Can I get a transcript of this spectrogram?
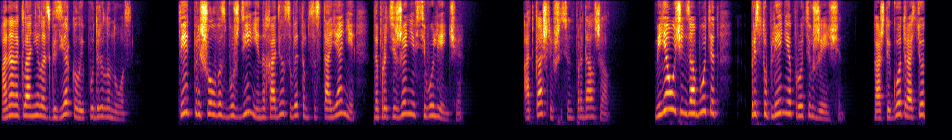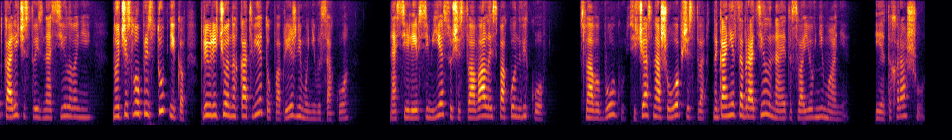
Она наклонилась к зеркалу и пудрила нос. Тейт пришел в возбуждение и находился в этом состоянии на протяжении всего ленча. Откашлившись, он продолжал. «Меня очень заботят преступления против женщин. Каждый год растет количество изнасилований, но число преступников, привлеченных к ответу, по-прежнему невысоко. Насилие в семье существовало испокон веков. Слава Богу, сейчас наше общество наконец обратило на это свое внимание. И это хорошо.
